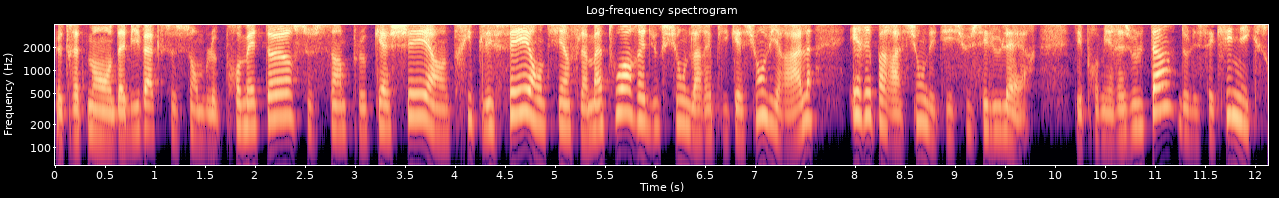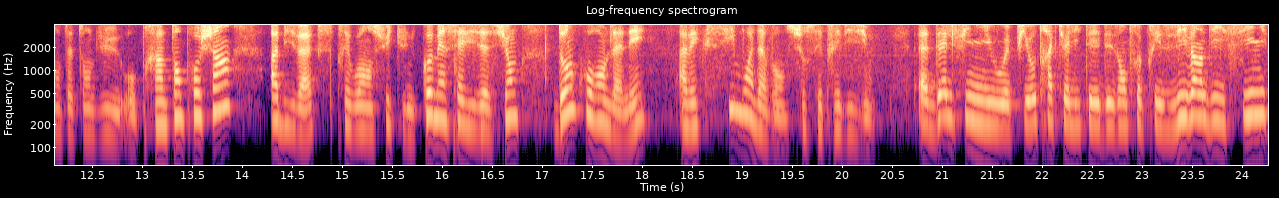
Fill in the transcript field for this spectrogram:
Le traitement d'Abivax semble prometteur. Ce simple cachet a un triple effet anti-inflammatoire, réduction de la réplication virale et réparation des tissus cellulaires. Les premiers résultats de l'essai clinique sont attendus au printemps prochain. Abivax prévoit ensuite une commercialisation dans le courant de l'année avec six mois d'avance sur ses prévisions. Delphine New. Et puis, autre actualité des entreprises. Vivendi signe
